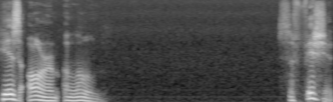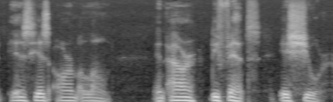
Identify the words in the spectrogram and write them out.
his arm alone. Sufficient is his arm alone, and our defense is sure.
